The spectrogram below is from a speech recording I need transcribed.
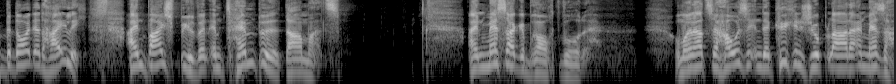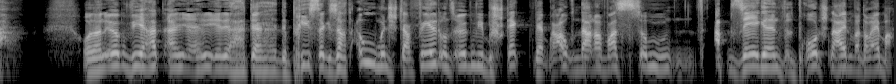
bedeutet heilig. Ein Beispiel, wenn im Tempel damals ein Messer gebraucht wurde und man hat zu Hause in der Küchenschublade ein Messer und dann irgendwie hat, hat der, der, Priester gesagt, oh Mensch, da fehlt uns irgendwie Besteck. Wir brauchen da noch was zum Absägeln, Brot schneiden, was auch immer.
